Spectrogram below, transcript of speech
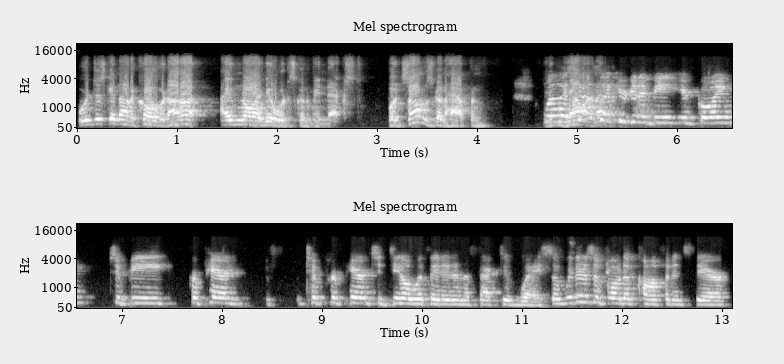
We're just getting out of COVID. I, don't, I have no idea what it's going to be next, but something's going to happen. Well, it sounds like you're going to be you're going to be prepared to prepare to deal with it in an effective way. So there's a vote of confidence there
